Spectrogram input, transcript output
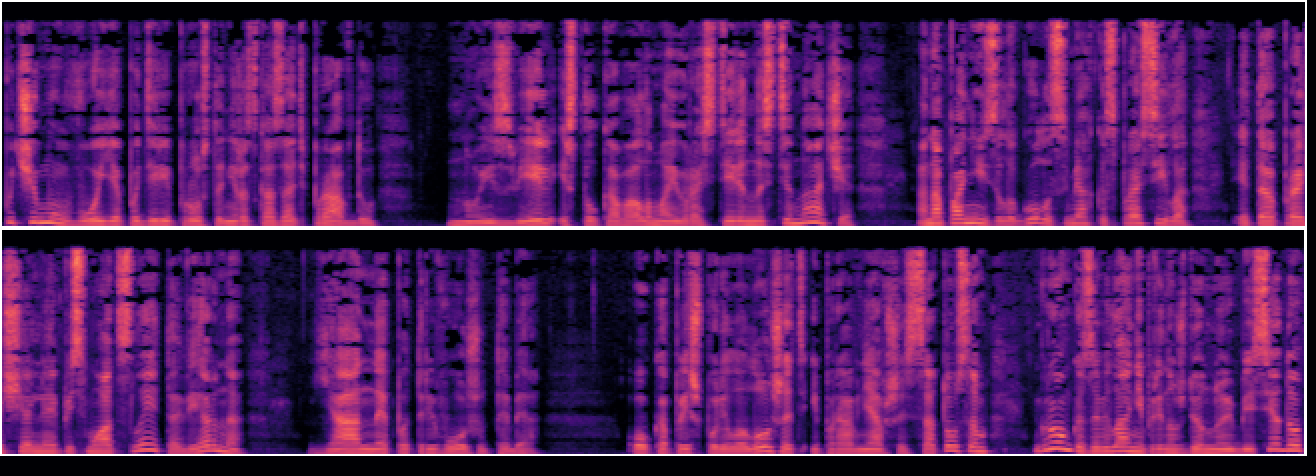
Почему, вой я подери, просто не рассказать правду? Но Извель истолковала мою растерянность иначе. Она понизила голос и мягко спросила, «Это прощальное письмо от Слейта, верно?» «Я не потревожу тебя». Ока пришпорила лошадь и, поравнявшись с Атосом, громко завела непринужденную беседу,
